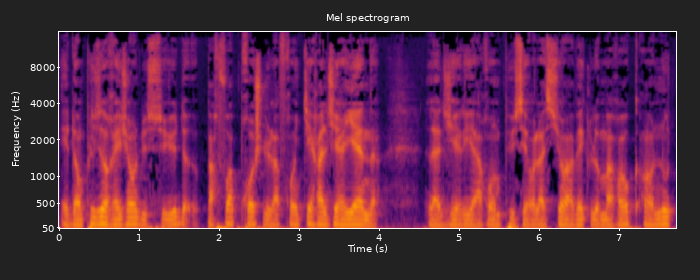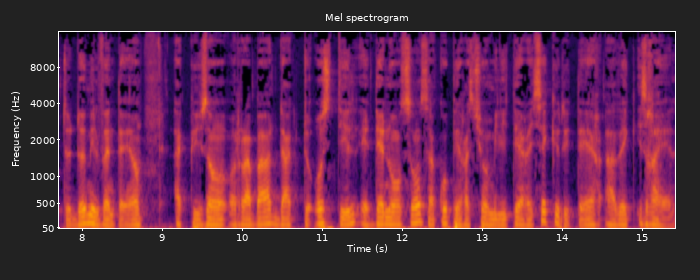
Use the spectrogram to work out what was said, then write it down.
et dans plusieurs régions du sud, parfois proches de la frontière algérienne. L'Algérie a rompu ses relations avec le Maroc en août 2021, accusant Rabat d'actes hostiles et dénonçant sa coopération militaire et sécuritaire avec Israël.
